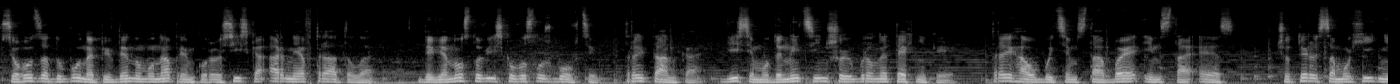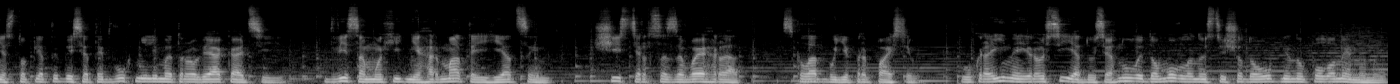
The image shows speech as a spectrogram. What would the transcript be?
Всього за добу на південному напрямку російська армія втратила 90 військовослужбовців, 3 танка, 8 одиниць іншої бронетехніки, 3 гаубиці МСТА-Б і МСТА-С, 4 самохідні 152 мм авіакації, 2 самохідні гармати і гіацинт, 6 РСЗВ град, склад боєприпасів. Україна і Росія досягнули домовленості щодо обміну полоненими.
